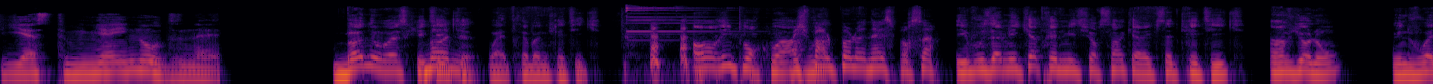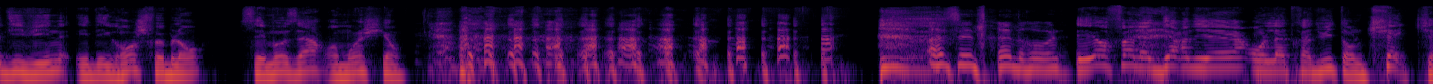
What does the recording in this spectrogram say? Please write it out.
jest mniej nudny. Bonne ou mauvaise critique Bonne. Ouais, très bonne critique. Henri, pourquoi Mais je Vous- parle polonais, pour ça. Il vous a mis 4,5 sur 5 avec cette critique. Un violon, une voix divine et des grands cheveux blancs. C'est Mozart en moins chiant. Ah, c'est très drôle. Et enfin, la dernière, on l'a traduite en tchèque.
